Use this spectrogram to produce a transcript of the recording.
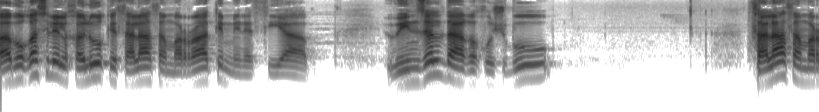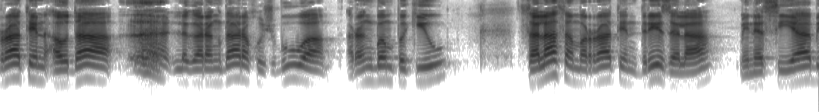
باب غسل الخلوق ثلاث مرات من الثياب وینزل داغه خوشبو ثلاث مرات او دا لګ رنگدار خوشبو وا رنگ بم پکیو ثلاث مرات درې زلا من الثياب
